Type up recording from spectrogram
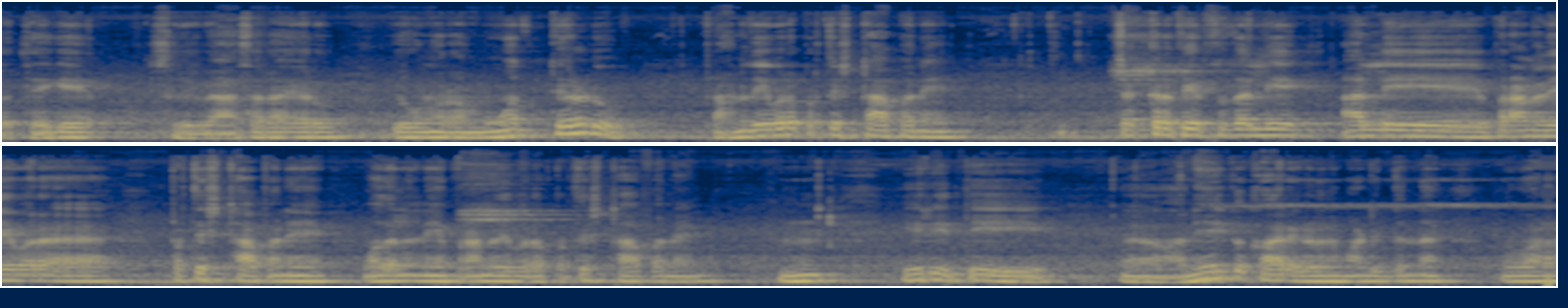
ಜೊತೆಗೆ ಶ್ರೀ ವ್ಯಾಸರಾಯರು ಏಳ್ನೂರ ಮೂವತ್ತೆರಡು ಪ್ರಾಣದೇವರ ಪ್ರತಿಷ್ಠಾಪನೆ ಚಕ್ರತೀರ್ಥದಲ್ಲಿ ಅಲ್ಲಿ ಪ್ರಾಣದೇವರ ಪ್ರತಿಷ್ಠಾಪನೆ, ಮೊದಲನೇ ಪ್ರಾಣದೇವರ ಪ್ರತಿಷ್ಠಾಪನೆ. ಈ ರೀತಿ ಅನೇಕ ಕಾರ್ಯಗಳನ್ನು ಮಾಡಿದ್ದನ್ನು ಬಹಳ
